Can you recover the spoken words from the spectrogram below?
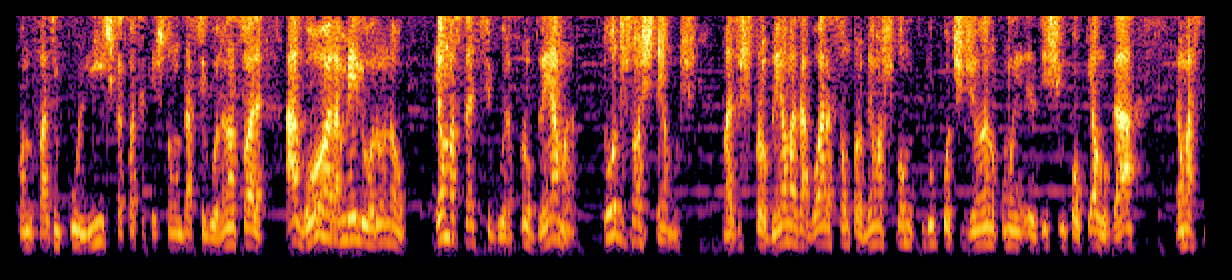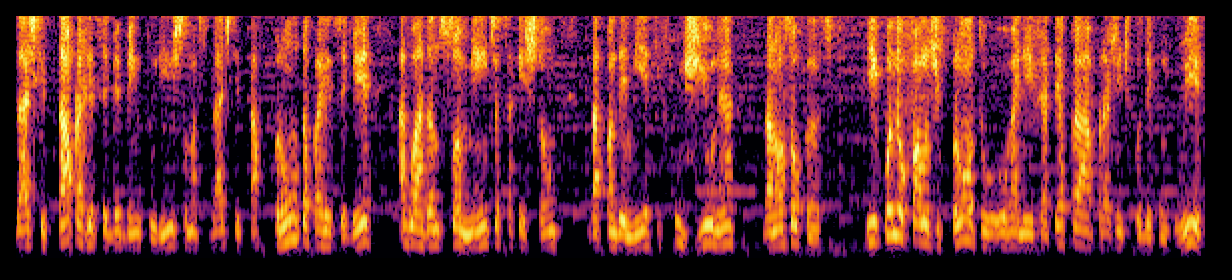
quando fazem política com essa questão da segurança. Olha, agora melhorou, não. É uma cidade segura. Problema, todos nós temos. Mas os problemas agora são problemas como do cotidiano, como existe em qualquer lugar. é uma cidade que está para receber bem o turista, uma cidade que está pronta para receber, aguardando somente essa questão da pandemia que fugiu né, da nosso alcance. E quando eu falo de pronto, o Ranif, até para a gente poder concluir,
